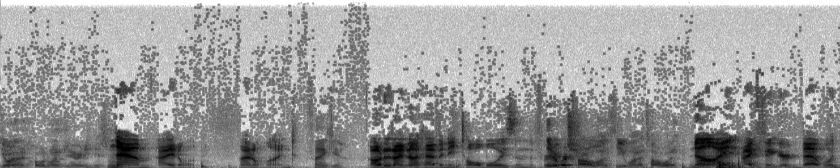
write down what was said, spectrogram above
you want a cold one, Jared? or You just Nah, I don't. I don't mind. Thank you. Oh, did I not have any tall boys in the fridge? There were tall ones. Do you want a tall one? No, I, I figured that would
